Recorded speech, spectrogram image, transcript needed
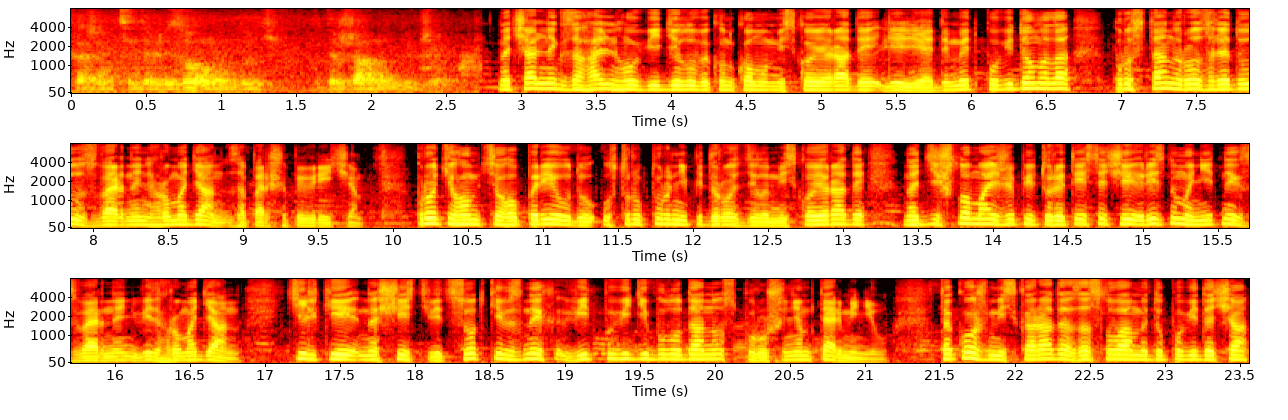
скажімо, централізовано йдуть в державний бюджет. Начальник загального відділу виконкому міської ради Лілія Демит повідомила про стан розгляду звернень громадян за перше півріччя. Протягом цього періоду у структурні підрозділи міської ради надійшло майже півтори тисячі різноманітних звернень від громадян. Тільки на 6% з них відповіді було дано з порушенням термінів. Також міська рада, за словами доповідача,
